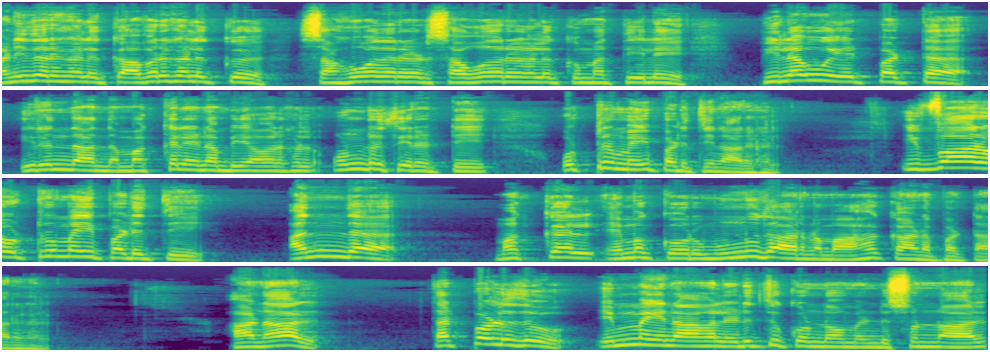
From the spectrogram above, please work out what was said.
மனிதர்களுக்கு அவர்களுக்கு சகோதரர்கள் சகோதரர்களுக்கு மத்தியிலே பிளவு ஏற்பட்ட இருந்த அந்த மக்களை நபி அவர்கள் ஒன்று திரட்டி ஒற்றுமைப்படுத்தினார்கள். இவ்வாறு ஒற்றுமைப்படுத்தி அந்த மக்கள் எமக்கு ஒரு முன்னுதாரணமாக காணப்பட்டார்கள். ஆனால் தற்பொழுது எம்மை நாங்கள் எடுத்துக்கொண்டோம் என்று சொன்னால்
